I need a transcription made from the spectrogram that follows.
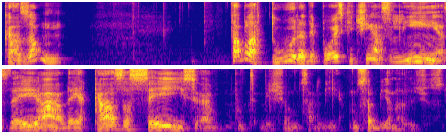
casa 1. Tablatura, depois que tinha as linhas, daí, ah, daí a casa 6. Ah, puta, bicho, eu não sabia, não sabia nada disso.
